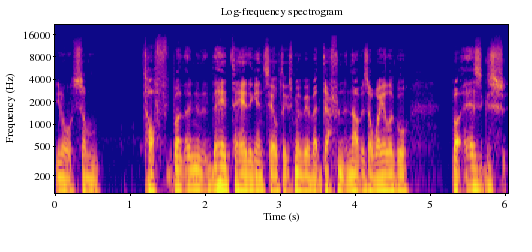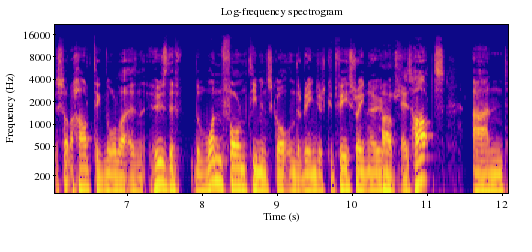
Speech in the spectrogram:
you know some tough. But the head to head against Celtic's maybe a bit different, and that was a while ago. But it's sort of hard to ignore that, isn't it? Who's the the one form team in Scotland that Rangers could face right now? Hearts. Is Hearts, and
